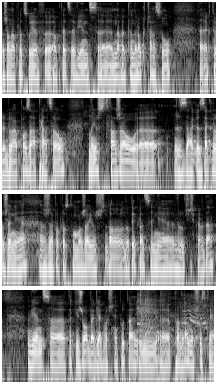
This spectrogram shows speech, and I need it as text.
Żona pracuje w aptece, więc e, nawet ten rok czasu, który była poza pracą, no już stwarzał za- zagrożenie, że po prostu może już do, do tej pracy nie wrócić, prawda? Więc e, taki żłobek jak właśnie tutaj i e, programy wszystkie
